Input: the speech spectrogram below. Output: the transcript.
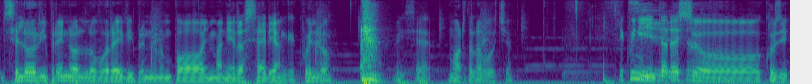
se lo riprendo lo vorrei riprendere un po' in maniera seria anche quello. mi si è morta la voce. E quindi Sì, adesso certo. così.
